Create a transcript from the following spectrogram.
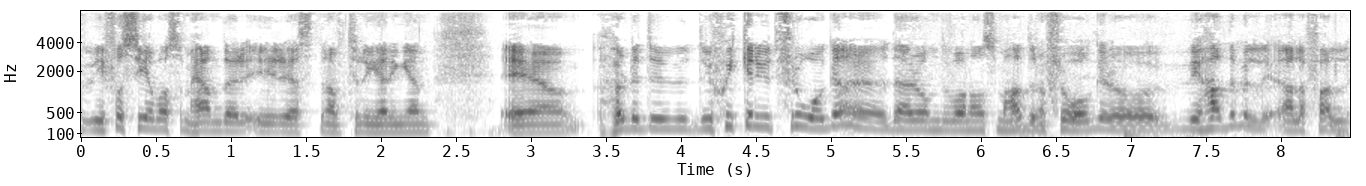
vi, får se vad som händer i resten av turneringen. Eh, hörde du, du skickade ut frågor där om det var någon som hade några frågor och vi hade väl i alla fall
